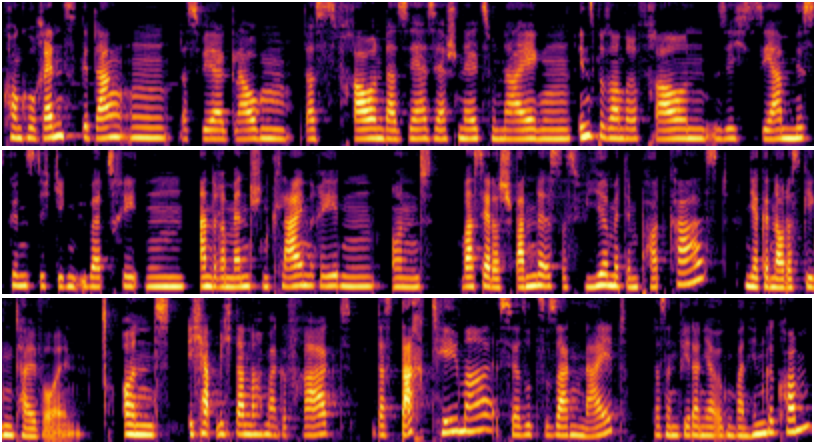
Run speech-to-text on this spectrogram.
Konkurrenzgedanken, dass wir glauben, dass Frauen da sehr, sehr schnell zu neigen, insbesondere Frauen sich sehr missgünstig gegenübertreten, andere Menschen kleinreden und was ja das Spannende ist, dass wir mit dem Podcast ja genau das Gegenteil wollen. Und ich habe mich dann nochmal gefragt, das Dachthema ist ja sozusagen Neid. Da sind wir dann ja irgendwann hingekommen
